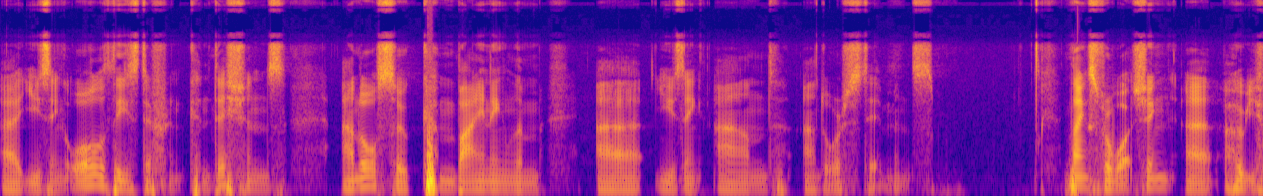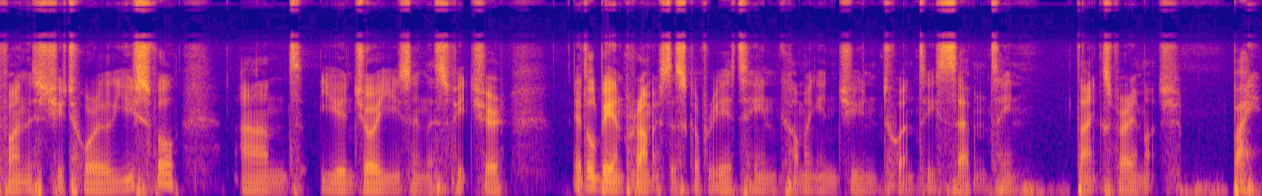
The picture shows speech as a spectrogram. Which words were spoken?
uh, using all of these different conditions and also combining them uh, using AND and OR statements. Thanks for watching. Uh, I hope you found this tutorial useful and you enjoy using this feature. It'll be in Paramics Discovery 18 coming in June 2017. Thanks very much. Bye.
